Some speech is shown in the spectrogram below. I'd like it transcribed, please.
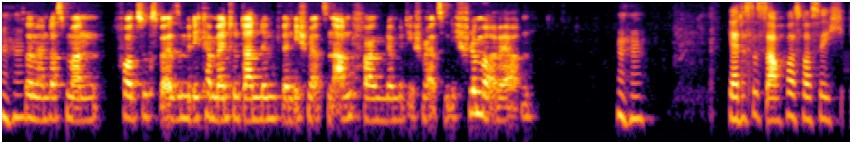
mhm. sondern dass man vorzugsweise Medikamente dann nimmt, wenn die Schmerzen anfangen, damit die Schmerzen nicht schlimmer werden. Mhm. Ja, das ist auch was, was ich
